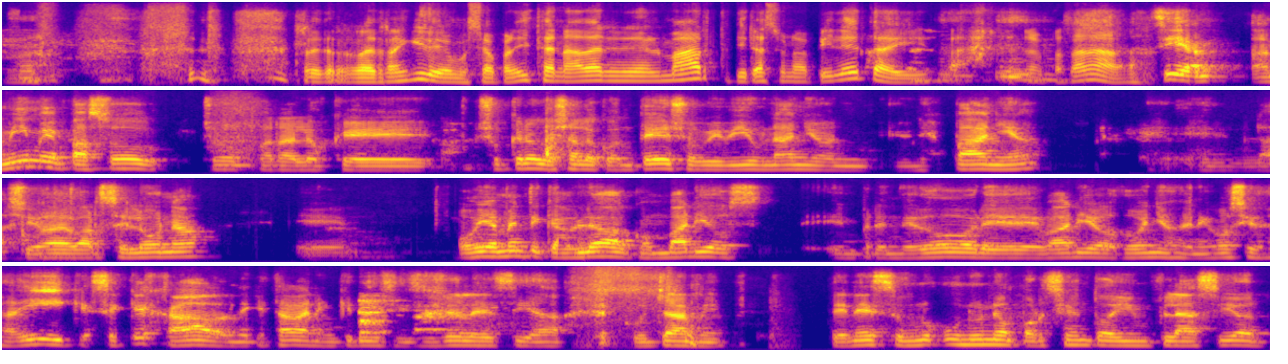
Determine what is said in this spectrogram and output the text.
re, tranquilo, si aprendiste a nadar en el mar, te tiras una pileta y no pasa nada. Sí, a, mí me pasó, yo para los que, yo creo que ya lo conté, yo viví un año en, España, en la ciudad de Barcelona. Eh, obviamente que hablaba con varios emprendedores, varios dueños de negocios de ahí, que se quejaban de que estaban en crisis, y yo les decía, escúchame, tenés un, 1% de inflación.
